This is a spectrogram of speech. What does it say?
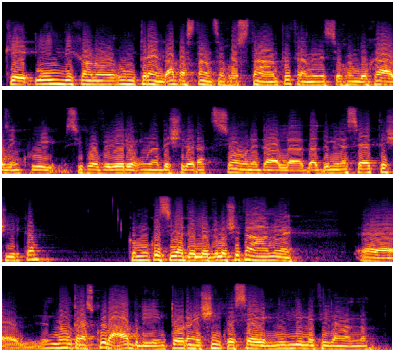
che indicano un trend abbastanza costante, tranne nel secondo caso in cui si può vedere una decelerazione dal, dal 2007 circa, comunque sia delle velocità annue eh, non trascurabili, intorno ai 5-6 mm l'anno.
